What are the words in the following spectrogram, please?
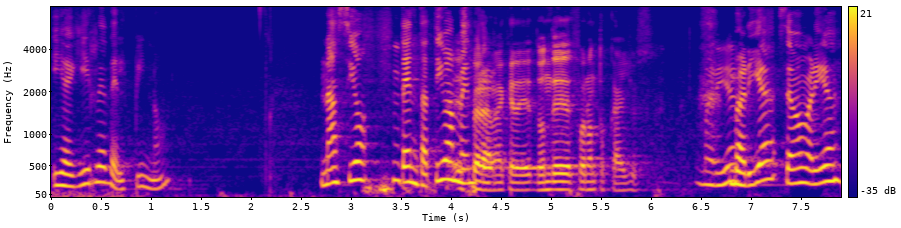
y Aguirre del Pino. Nació tentativamente. Espera, me quedé. ¿Dónde fueron tocayos? María. María, se llama María.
